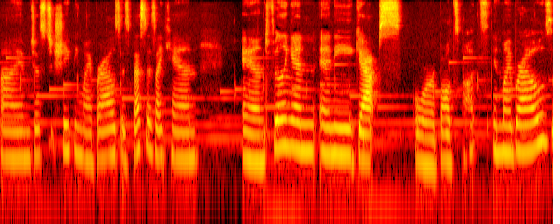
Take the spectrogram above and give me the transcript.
I'm just shaping my brows as best as I can and filling in any gaps or bald spots in my brows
